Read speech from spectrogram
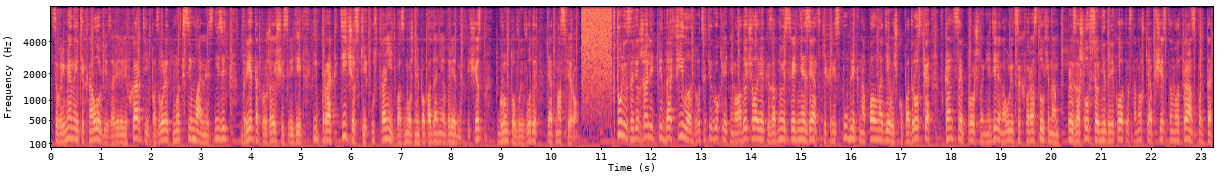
Современные технологии, заверили в Хартии, позволят максимально снизить вред окружающей среде и практически устранить возможные попадания вредных веществ в грунтовые воды и атмосферу. Туле задержали педофила. 22-летний молодой человек из одной из среднеазиатских республик напал на девочку-подростка в конце прошлой недели на улице Хворостухина. Произошло все недалеко от остановки общественного транспорта.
